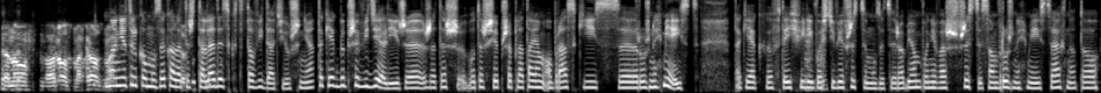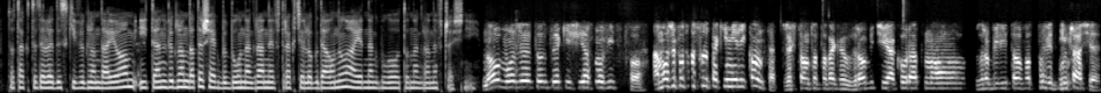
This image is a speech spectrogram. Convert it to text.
no, no, no rozmach, rozmach. No nie tylko muzyka, ale też teledysk, to widać już, nie? Tak jakby przewidzieli, że, że też, bo też się przeplatają obrazki z różnych miejsc. Tak jak w tej chwili Mhm. właściwie wszyscy muzycy robią, ponieważ wszyscy są w różnych miejscach, no to, to tak te teledyski wyglądają i ten wygląda też jakby był nagrany w trakcie lockdownu, a jednak było to nagrane wcześniej. No może to jakieś jasnowictwo. A może po prostu taki mieli koncept, że chcą to, to tak zrobić i akurat no zrobili to w odpowiednim czasie.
